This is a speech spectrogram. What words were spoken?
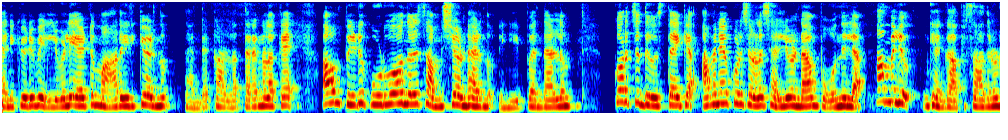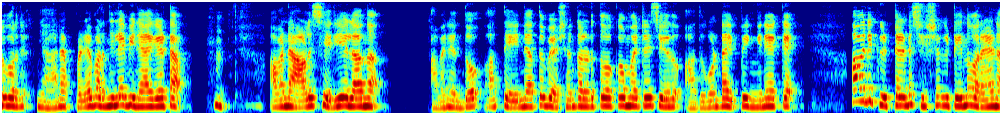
തനിക്കൊരു വെല്ലുവിളിയായിട്ട് മാറിയിരിക്കുമായിരുന്നു തന്റെ കള്ളത്തരങ്ങളൊക്കെ അവൻ പിടികൂടുവോ എന്നൊരു സംശയം ഉണ്ടായിരുന്നു. ഇനിയിപ്പോ എന്തായാലും കുറച്ച് ദിവസത്തേക്ക് അവനെ കുറിച്ചുള്ള ശല്യം ഉണ്ടാവാൻ പോകുന്നില്ല. അമലു ഗംഗാപ്രസാദിനോട് പറഞ്ഞു ഞാൻ അപ്പോഴേ പറഞ്ഞില്ലേ വിനായകേട്ടാ? അവൻ ആൾ ശരിയല്ലാന്ന് അവൻ എന്തോ ആ തേനകത്ത് വിഷം കലെടുത്ത് മറ്റേ ചെയ്തു. അതുകൊണ്ടാ ഇപ്പൊ ഇങ്ങനെയൊക്കെ അവന് കിട്ടേണ്ട ശിക്ഷ കിട്ടിയെന്ന് പറയണ.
